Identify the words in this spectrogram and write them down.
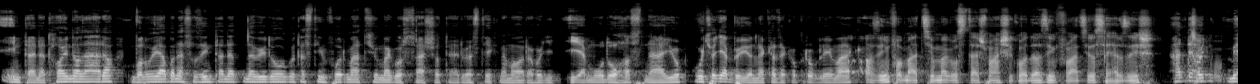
internet hajnalára. Valójában ezt az internet nevű dolgot, ezt információ megosztásra tervezték, nem arra, hogy ilyen módon használjuk. Úgyhogy ebből jönnek ezek a problémák. Az információ megosztás másik oldal az információ szerzés. Hát de Csak... hogy, mi,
